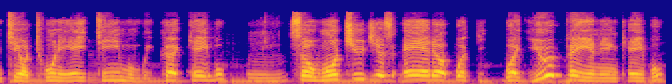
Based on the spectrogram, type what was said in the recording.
until 2018 when we cut cable. Mhm. So won't you just add up what the, what you're paying in cable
